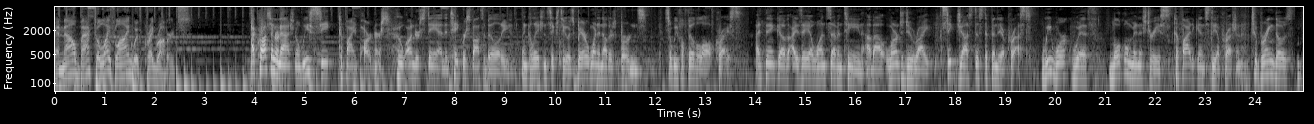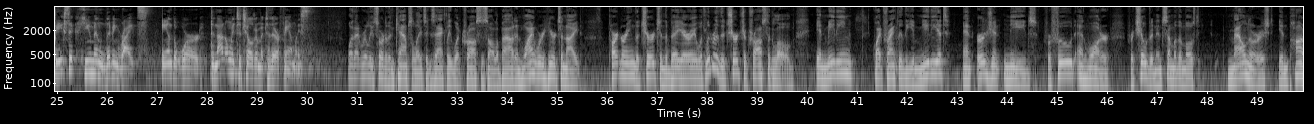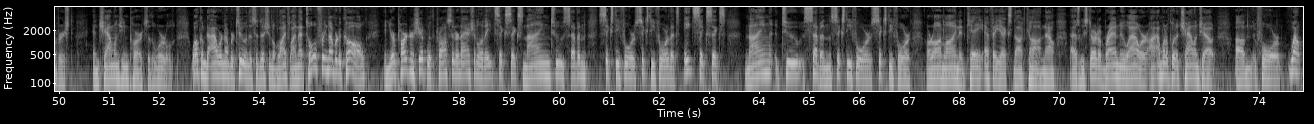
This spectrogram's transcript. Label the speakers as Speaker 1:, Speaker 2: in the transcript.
Speaker 1: And now back to Lifeline with Craig Roberts.
Speaker 2: At Cross International, we seek to find partners who understand and take responsibility. In Galatians 6 2, is bear one another's burdens so we fulfill the law of Christ. I think of Isaiah 117 about learn to do right, seek justice, defend the oppressed. We work with local ministries to fight against the oppression, to bring those basic human living rights and the word not only to children but to their families.
Speaker 3: Well, that really sort of encapsulates exactly what Cross is all about and why we're here tonight, partnering the church in the Bay Area with literally the church across the globe in meeting, quite frankly, the immediate and urgent needs for food and water for children in some of the most malnourished, impoverished, and challenging parts of the world. Welcome to hour number two in this edition of Lifeline. That toll free number to call in your partnership with Cross International at 866 927 6464. That's 866 927 6464 or online at kfax.com. Now, as we start a brand new hour, I, am going to put a challenge out um, for, well,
